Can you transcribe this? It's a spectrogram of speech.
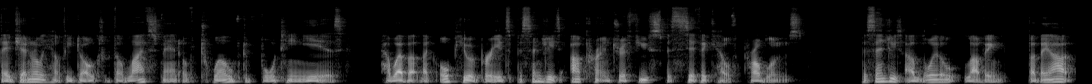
They're generally healthy dogs with a lifespan of 12 to 14 years. However, like all pure breeds, Basenjis are prone to a few specific health problems. Basenjis are loyal, loving, but they are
